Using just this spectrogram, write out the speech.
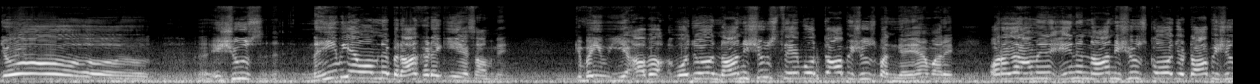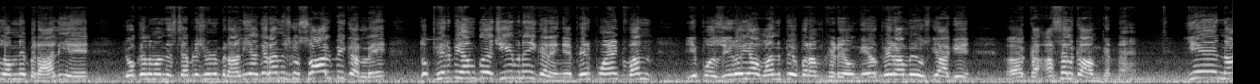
जो इश्यूज़ नहीं भी हैं वो हमने बना खड़े किए हैं सामने। कि भाई ये अब वो जो नॉन इश्यूज़ थे वो टॉप इश्यूज़ बन गए हैं हमारे। और अगर हम इन नॉन इश्यूज़ को जो टॉप इश्यूज़ हमने बना लिए जो अकलमंद स्टेब्लिशमेंट ने बना लिया अगर हम इसको सॉल्व भी कर लें तो फिर भी हमको अचीव नहीं करेंगे। फिर पॉइंट वन ये ज़ीरो या वन पे ऊपर हम खड़े होंगे और फिर हमें उसके आगे आ, का असल काम करना है। ये ना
